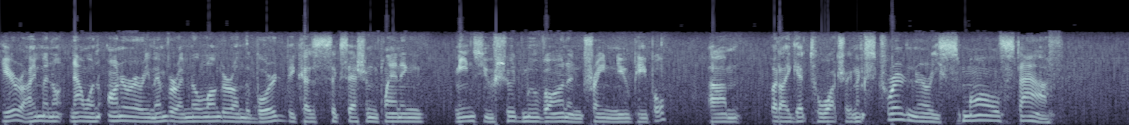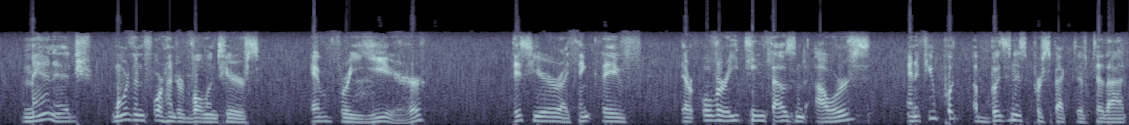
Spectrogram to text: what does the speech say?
here. I'm an, now an honorary member. I'm no longer on the board because succession planning means you should move on and train new people. Um, but I get to watch an extraordinary small staff manage more than 400 volunteers every year. This year, I think they've they're over 18,000 hours. And if you put a business perspective to that,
